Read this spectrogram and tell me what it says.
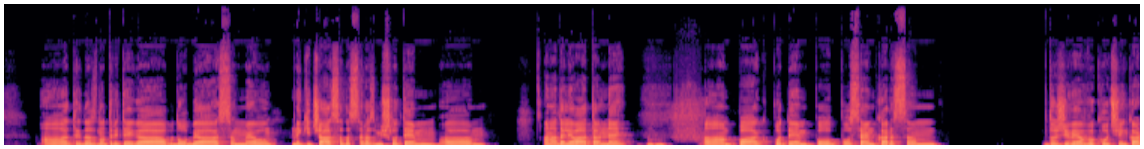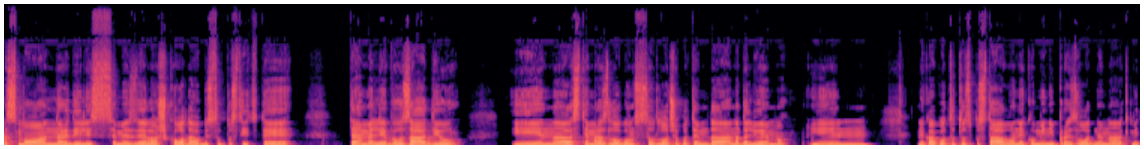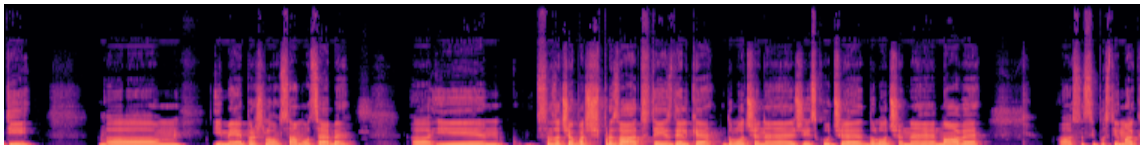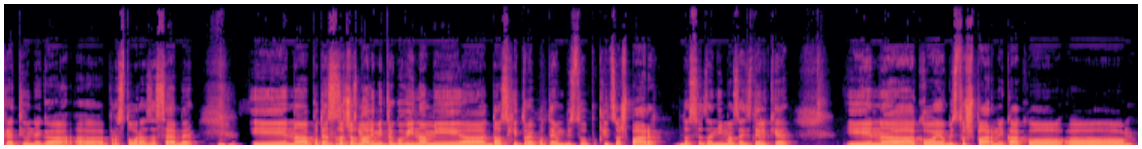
Uh, da znotraj tega obdobja sem imel nekaj časa, da sem razmišljal o tem, um, ali nadaljevati ali ne. Uh mhm. -huh. Ampak potem, po, po vsem, kar sem doživel v kuči in kar smo naredili, se mi je zdelo škoda, v bistvu pustiti te temelje v ozadju. In uh, s tem razlogom se odločil, potem, da nadaljujem. No? In nekako tudi vzpostavil neko mini proizvodnjo na kmetiji. Um, ime je prišlo samo od sebe. Uh, in sem začel pač proizvajati te izdelke, določene že iz kuče, določene nove, uh, sem si pustil malo kreativnega uh, prostora za sebe. Mhm. In uh, potem sem začel z malimi trgovinami, uh, dosti hitro je potem v bistvu poklical Špar, da se zanima za izdelke. In uh, ko je v bistvu Špar nekako. Uh,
